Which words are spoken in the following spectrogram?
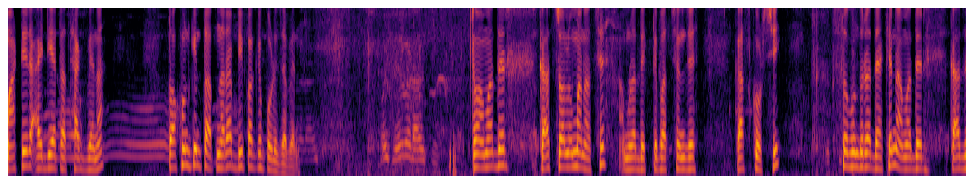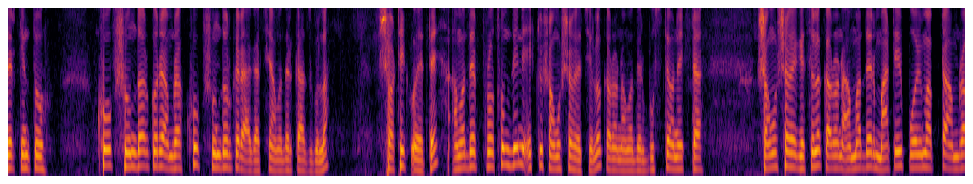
মাটির আইডিয়াটা থাকবে না। তখন কিন্তু আপনারা বিপাকে পড়ে যাবেন। তো আমাদের কাজ চলমান আছে। আমরা দেখতে পাচ্ছেন যে কাজ করছি। সো বন্ধুরা দেখেন, আমাদের কাজের কিন্তু খুব সুন্দর করে, আমরা খুব সুন্দর করে আগাচ্ছি আমাদের কাজগুলা সঠিক ওয়েতে। আমাদের প্রথম দিন একটু সমস্যা হয়েছিল, কারণ আমাদের বুঝতে অনেকটা সমস্যা হয়ে গেছিল, কারণ আমাদের মাটির পরিমাপটা আমরা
